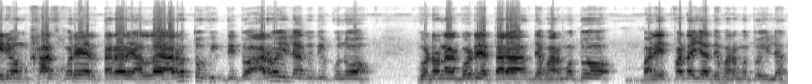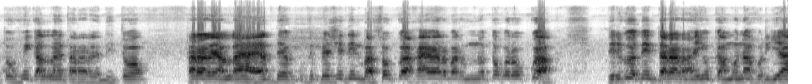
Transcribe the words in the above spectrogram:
এরকম খাস করে তারারে আল্লাহ আরও তৌফিক দিত, আরও ইলা যদি কোনো ঘটনা ঘটে, তারা দেবার মতো, বাড়িত ফাটাইয়া দেবার মতো ইলা তৌফিক আল্লাহ তারারে দিত। তারারে আল্লাহ হায়াত দেখ বেশি দিন বাসক খায় আবার উন্নত করক দীর্ঘদিন তারার আয়ু কামনা করিয়া,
